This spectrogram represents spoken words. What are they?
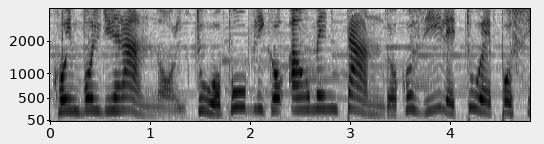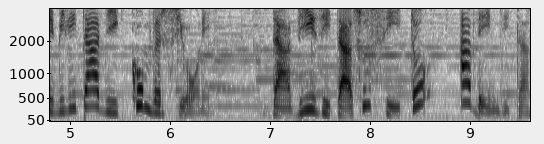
coinvolgeranno il tuo pubblico aumentando così le tue possibilità di conversioni, da visita sul sito a vendita.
